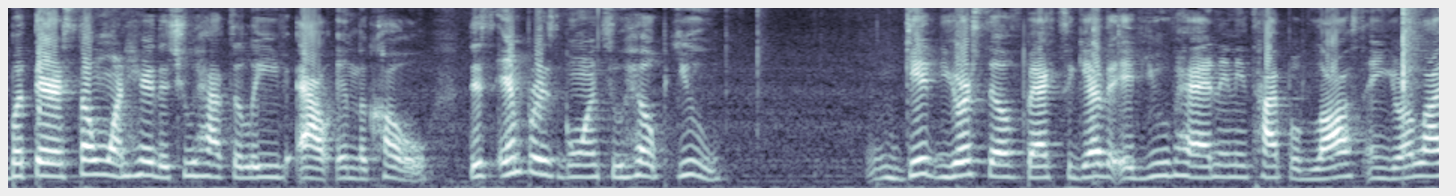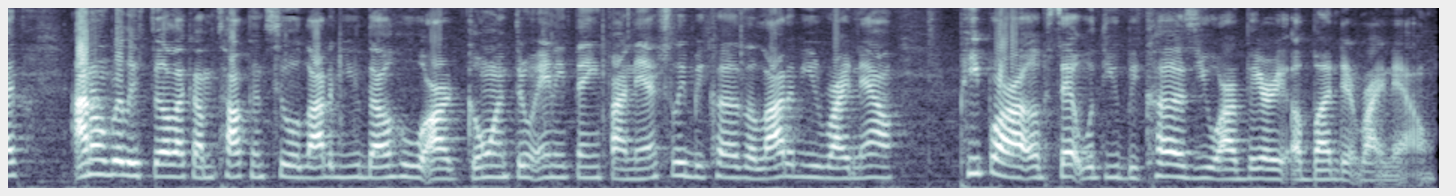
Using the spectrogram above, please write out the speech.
But there's someone here that you have to leave out in the cold. This emperor is going to help you get yourself back together if you've had any type of loss in your life. I don't really feel like I'm talking to a lot of you though who are going through anything financially because a lot of you right now, people are upset with you because you are very abundant right now.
